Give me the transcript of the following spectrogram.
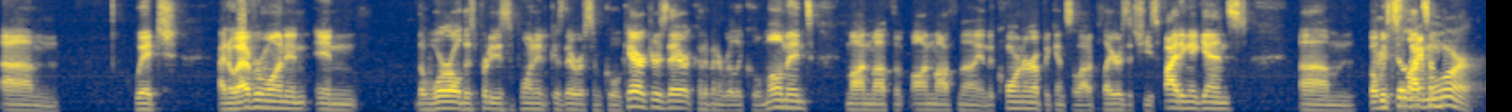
um, which I know everyone in in the world is pretty disappointed because there were some cool characters there. It could have been a really cool moment. Mon Mothma, Mon Mothma in the corner up against a lot of players that she's fighting against. Um, but we still got some more.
